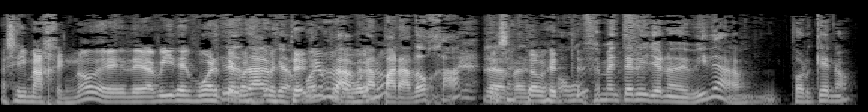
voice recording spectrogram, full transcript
esa imagen, ¿no? De, la vida y muerte con el cementerio. la, paradoja. Un cementerio lleno de vida. ¿Por qué no?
